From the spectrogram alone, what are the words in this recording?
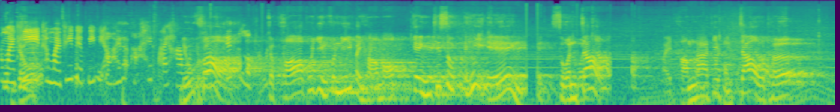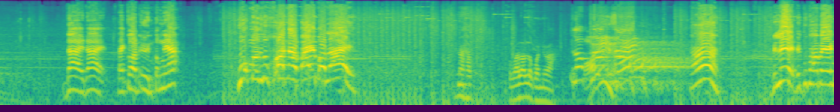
ทำไมพี่ทำไมพี่เบบี้ไม่เอาให้ให้ตายคามืเดี๋ยวอข้าให้ตลกจะพาผู้หญิงคนนี้ไปหาหมอเก่งที่สุดให้เอง ส่วนเจ้า ไปทำหน้าที่ของเจ้าเถอะได้ได้ แต่ก่อนอื่นตรงเนี้ยพวกมึงทุกคนอะไปให้หมดเลยนะครับ ผมว่าเราหลบกันดีกว่าหลบไปก่อนซะฮะ บิลลี่เดี๋ยวกูพาไปเอง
